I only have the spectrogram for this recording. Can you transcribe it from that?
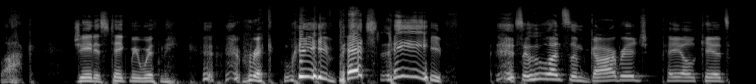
Fuck. Jadis, take me with me. Rick, leave, bitch, leave. So who wants some garbage pail kids?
